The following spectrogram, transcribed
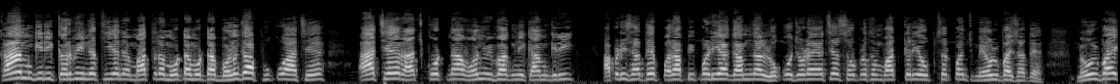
કામગીરી કરવી નથી અને માત્ર મોટા મોટા બણગા ફૂંકવા છે. આ છે રાજકોટના વન વિભાગની કામગીરી. આપણી સાથે પરાપીપળિયા ગામના લોકો જોડાયા છે. સૌપ્રથમ વાત કરીએ ઉપસરપંચ મેહુલભાઈ સાથે. મેહુલભાઈ,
